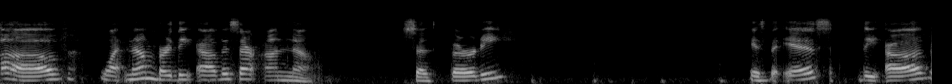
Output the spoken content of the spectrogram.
of what number? The of is our unknown. So 30 is the is, the of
